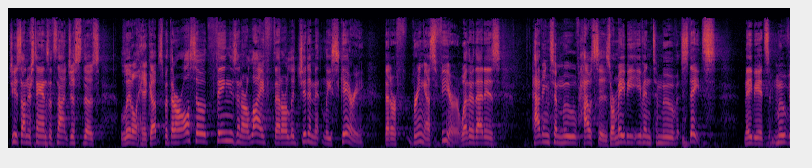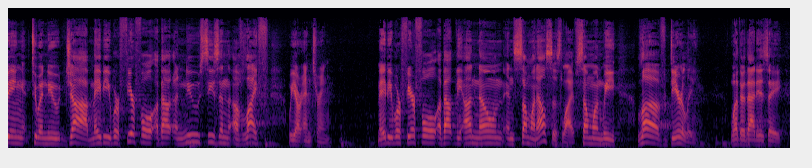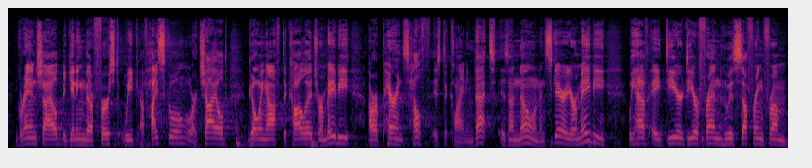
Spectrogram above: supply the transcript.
Jesus understands it's not just those little hiccups, but there are also things in our life that are legitimately scary, that are bring us fear, whether that is having to move houses or maybe even to move states. Maybe it's moving to a new job. Maybe we're fearful about a new season of life we are entering. Maybe we're fearful about the unknown in someone else's life, someone we love dearly, whether that is a grandchild beginning their first week of high school, or a child going off to college, or maybe our parents' health is declining. That is unknown and scary. Or maybe we have a dear, dear friend who is suffering from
